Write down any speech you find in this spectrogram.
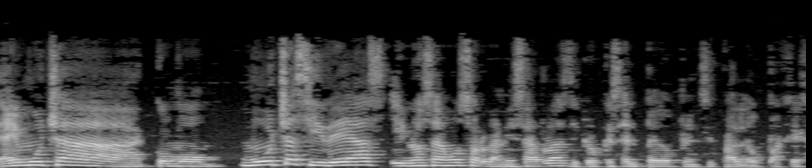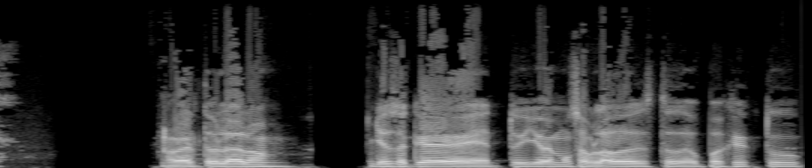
hay mucha, como muchas ideas y no sabemos organizarlas y creo que es el pedo principal de Opage. A ver, tú, Lalo. Yo sé que tú y yo hemos hablado de esto de UPAGEC. ¿Tú,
